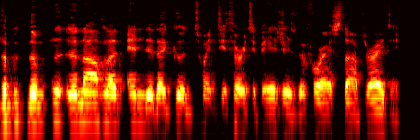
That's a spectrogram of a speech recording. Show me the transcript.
the the, the novel had ended a good 20, 30 pages before I stopped writing.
